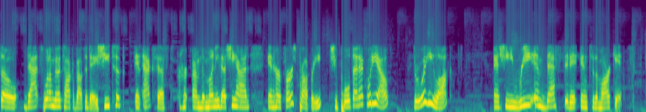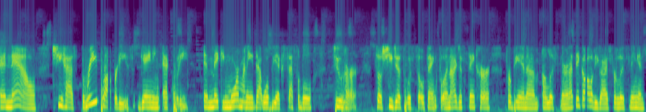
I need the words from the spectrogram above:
So that's what I'm going to talk about today. She took and accessed her, um, the money that she had in her first property. She pulled that equity out through a HELOC, and she reinvested it into the market. And now she has three properties gaining equity and making more money that will be accessible to her. So she just was so thankful. And I just thank her for being um, a listener. And I thank all of you guys for listening. And,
